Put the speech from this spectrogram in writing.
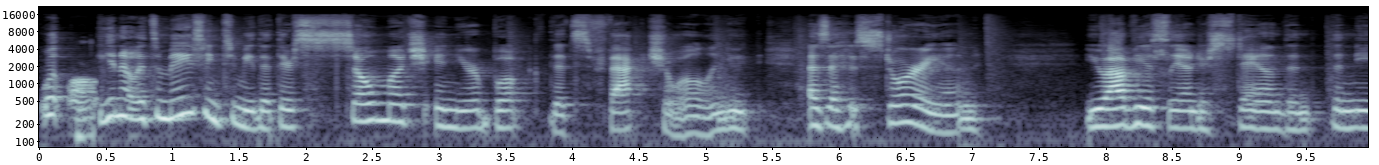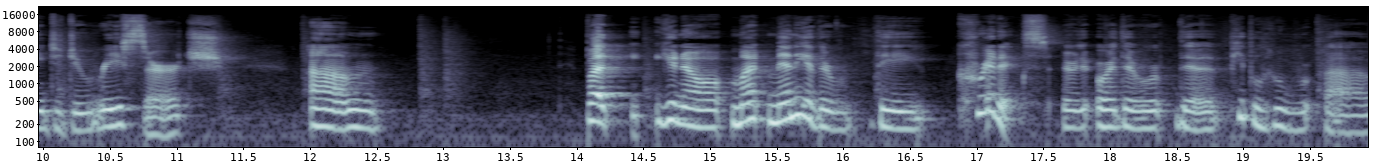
Well, you know, it's amazing to me that there's so much in your book that's factual, and you, as a historian, you obviously understand the, the need to do research. Um, but you know, my, many of the the critics or, or the the people who uh,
